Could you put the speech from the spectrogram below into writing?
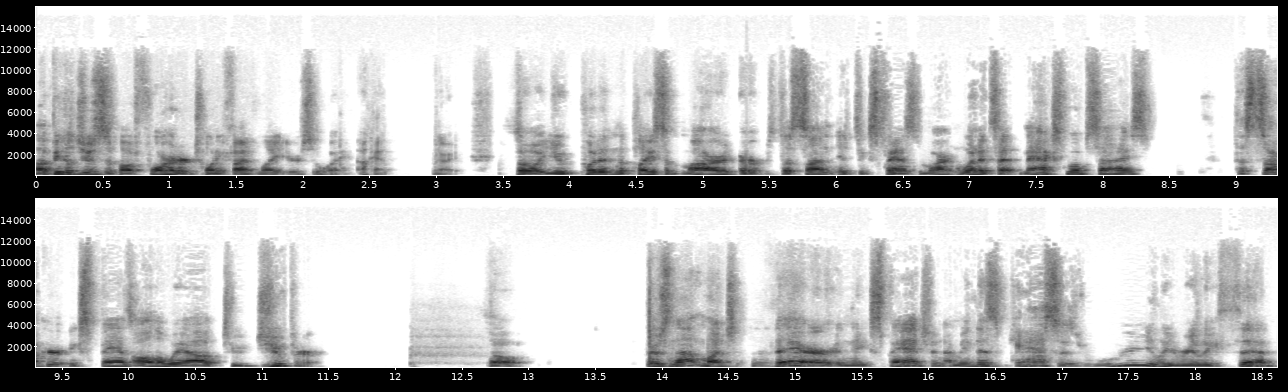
Uh, Betelgeuse is about 425 light years away. Okay. All right. So you put it in the place of Mars or the sun, it expands to Mars. When it's at maximum size, the sucker expands all the way out to Jupiter. So there's not much there in the expansion. I mean, this gas is really, really thin.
